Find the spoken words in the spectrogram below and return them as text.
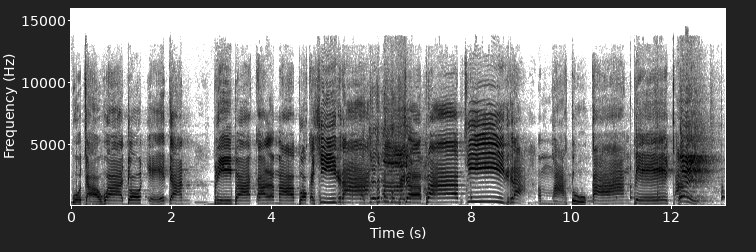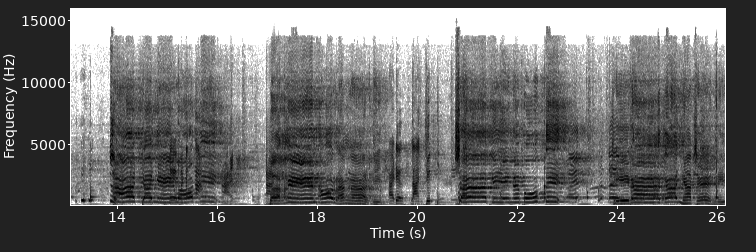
Bocah wadon edan beli bakal mabok sirah. Sebab sirah emah tukang beca hei Aja nyewoti Bangen orang ngerti. Ada lanjut. Sakine bukti. Siraganya seni.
